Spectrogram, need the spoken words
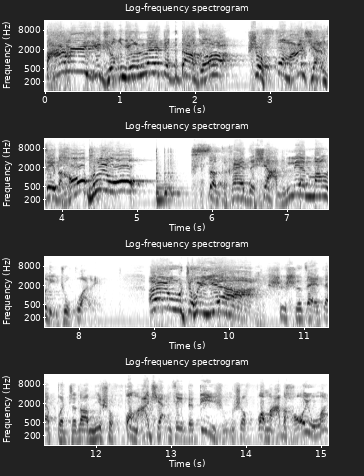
大门一听，听来这个大哥是驸马千岁的好朋友，四个孩子吓得连忙里就过来。哎呦，这位爷，实实在在不知道你是驸马千岁的弟兄，是驸马的好友啊。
